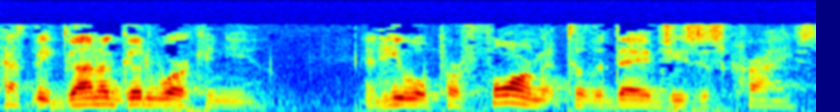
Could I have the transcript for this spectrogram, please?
hath begun a good work in you, and He will perform it till the day of Jesus Christ.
